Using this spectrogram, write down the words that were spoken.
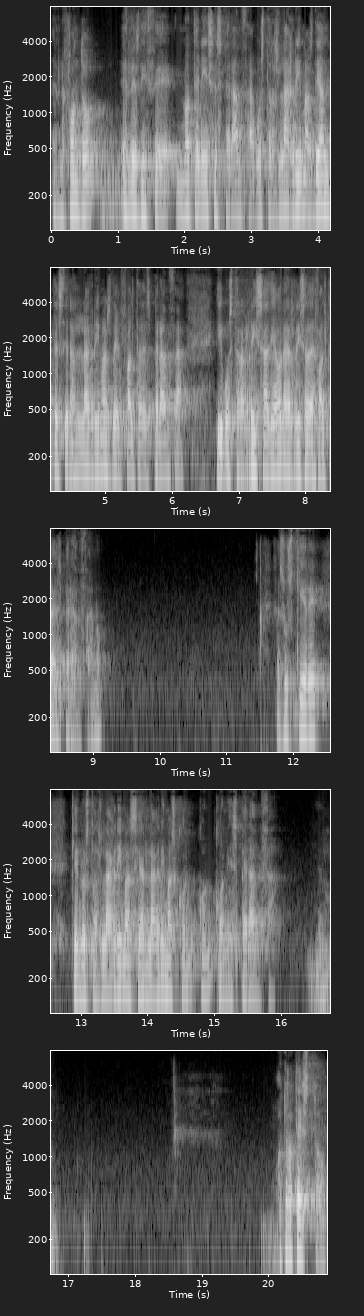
en el fondo, Él les dice, no tenéis esperanza, vuestras lágrimas de antes eran lágrimas de falta de esperanza y vuestra risa de ahora es risa de falta de esperanza, ¿no? Jesús quiere que nuestras lágrimas sean lágrimas con, con esperanza. Otro texto,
